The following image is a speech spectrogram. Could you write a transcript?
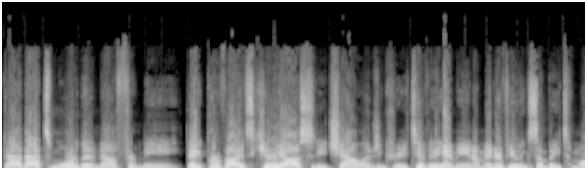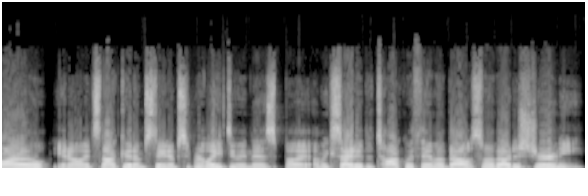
that that's more than enough for me. They provides curiosity, challenge, and creativity. I mean, I'm interviewing somebody tomorrow. You know, it's not good I'm staying up super late doing this, but I'm excited to talk with him about some about his journey.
